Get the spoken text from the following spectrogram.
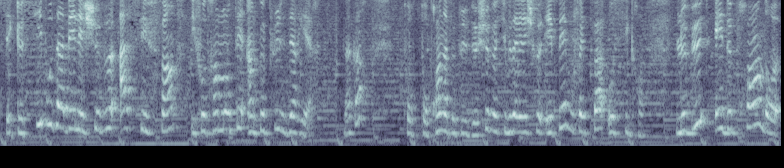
c'est que si vous avez les cheveux assez fins, il faudra monter un peu plus derrière. D'accord? Pour, prendre un peu plus de cheveux. Si vous avez les cheveux épais, vous ne faites pas aussi grand. Le but est de prendre,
